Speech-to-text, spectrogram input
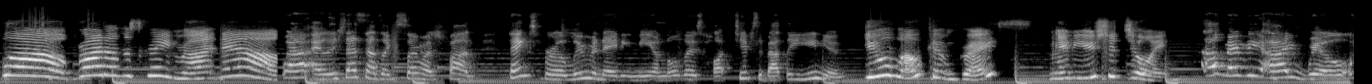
Wow, right on the screen right now. Wow, Ailish, that sounds like so much fun. Thanks for illuminating me on all those hot tips about the union. You're welcome, Grace. Maybe you should join. Oh, maybe I will.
